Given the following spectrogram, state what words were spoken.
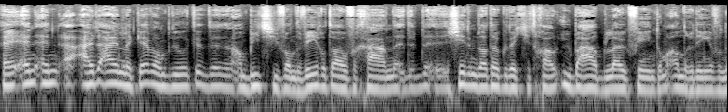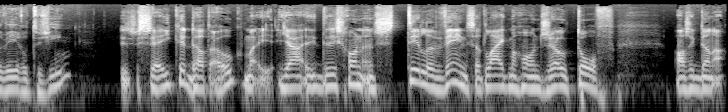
Hey, en, en uiteindelijk, hè, want bedoel ik, de, de ambitie van de wereld overgaan, de- de- zit hem dat ook dat je het gewoon überhaupt leuk vindt om andere dingen van de wereld te zien? Zeker dat ook. Maar ja, er is gewoon een stille wens. Dat lijkt me gewoon zo tof. Als ik dan.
